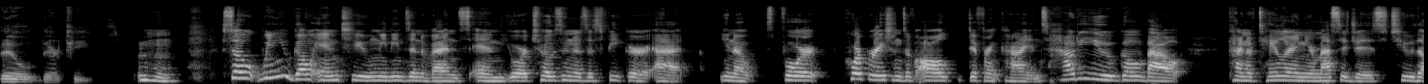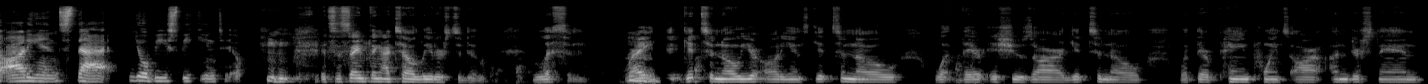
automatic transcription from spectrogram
build their teams. Mm-hmm. So when you go into meetings and events, and you're chosen as a speaker at, you know, for corporations of all different kinds, how do you go about kind of tailoring your messages to the audience that you'll be speaking to. it's the same thing I tell leaders to do. Listen, right? Mm-hmm. Get to know your audience, get to know what their issues are, get to know what their pain points are, understand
